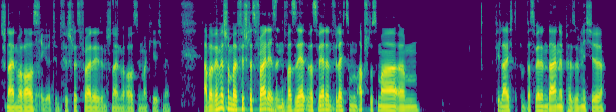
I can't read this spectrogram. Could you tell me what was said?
Schneiden wir raus. Den Fishless Friday, den schneiden wir raus, den markiere ich mir. Aber wenn wir schon bei Fishless Friday sind, was, was wäre denn vielleicht zum Abschluss mal, ähm, vielleicht, was wäre denn deine persönliche,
